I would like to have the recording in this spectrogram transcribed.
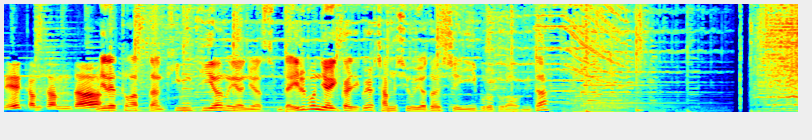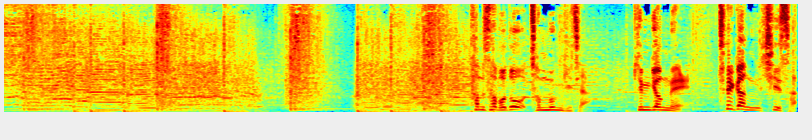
네, 감사합니다. 미래통합당 김기현 의원이었습니다. 1분 여기까지고요. 잠시 후 8시 2부로 돌아옵니다. 탐사보도 전문 기자 김경래 최강 시사.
